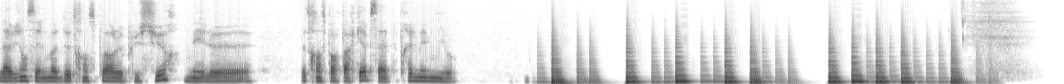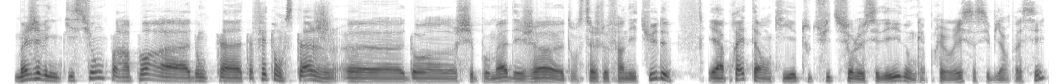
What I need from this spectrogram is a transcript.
l'avion c'est le mode de transport le plus sûr, mais le, le transport par câble c'est à peu près le même niveau. Moi, j'avais une question par rapport à donc tu as, fait ton stage euh, dans, chez Poma déjà euh, ton stage de fin d'études et après tu as enquillé tout de suite sur le CDI donc a priori ça s'est bien passé.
